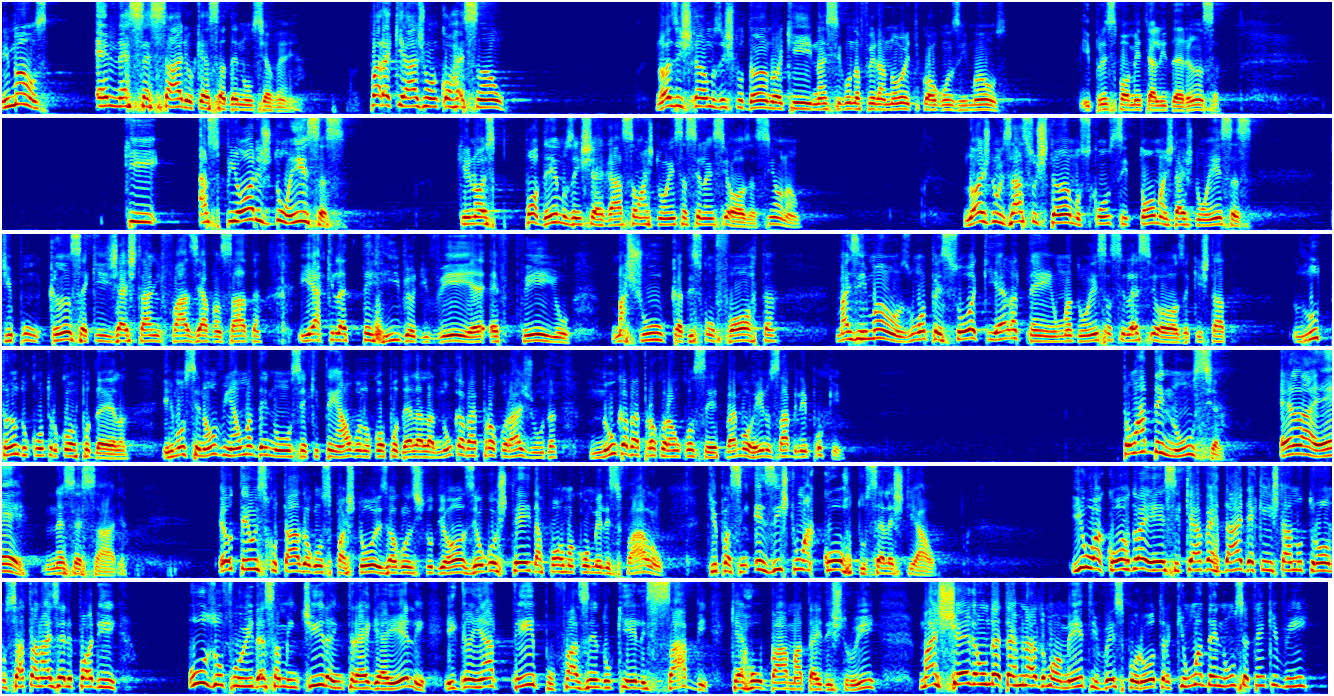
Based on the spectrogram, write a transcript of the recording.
Irmãos, é necessário que essa denúncia venha, para que haja uma correção. Nós estamos estudando aqui na segunda-feira à noite com alguns irmãos, e principalmente a liderança, que as piores doenças que nós podemos enxergar são as doenças silenciosas, sim ou não? Nós nos assustamos com os sintomas das doenças, tipo um câncer que já está em fase avançada, e aquilo é terrível de ver, é, é feio, machuca, desconforta. Mas, irmãos, uma pessoa que ela tem uma doença silenciosa, que está lutando contra o corpo dela, irmão, se não vier uma denúncia que tem algo no corpo dela, ela nunca vai procurar ajuda, nunca vai procurar um conserto, vai morrer, não sabe nem porquê. Então, a denúncia, ela é necessária. Eu tenho escutado alguns pastores, alguns estudiosos, eu gostei da forma como eles falam, tipo assim, existe um acordo celestial. E o acordo é esse, que a verdade é quem está no trono. Satanás ele pode usufruir dessa mentira entregue a ele e ganhar tempo fazendo o que ele sabe, que é roubar, matar e destruir. Mas chega um determinado momento, e vez por outra, que uma denúncia tem que vir.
